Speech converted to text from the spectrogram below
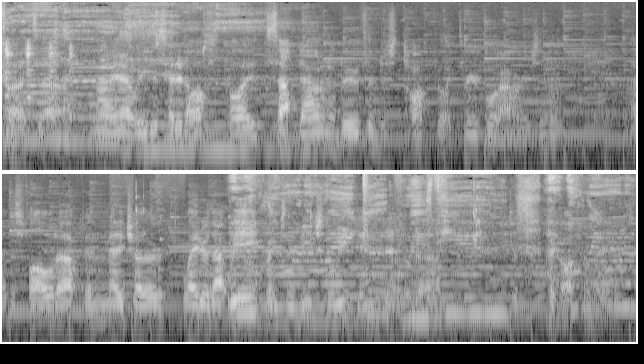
but uh, no, yeah, we just headed off. Probably sat down in a booth and just talked for like three or four hours, and then I just followed up and met each other later that week. Went to the beach the weekend, and uh, just took off from there.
